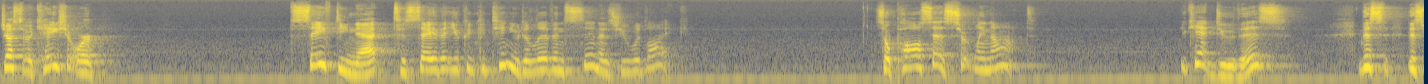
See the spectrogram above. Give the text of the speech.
justification or safety net to say that you can continue to live in sin as you would like. So Paul says, certainly not. You can't do this. This, this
